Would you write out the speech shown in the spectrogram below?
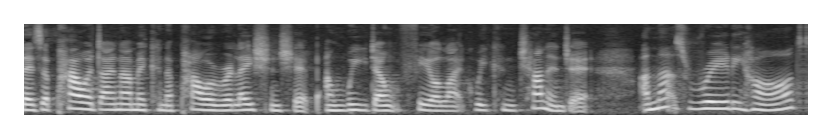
there's a power dynamic and a power relationship, and we don't feel like we can challenge it. And that's really hard.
